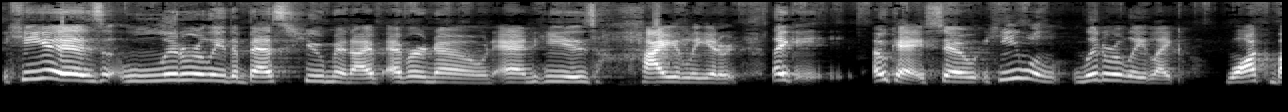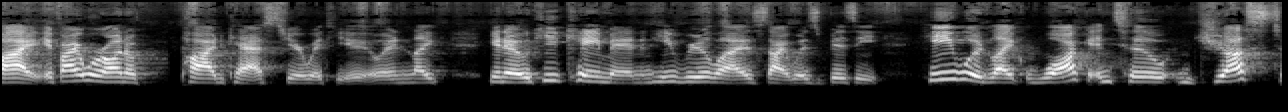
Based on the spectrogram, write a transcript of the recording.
He is literally the best human I've ever known, and he is highly like okay. So he will literally like walk by if I were on a podcast here with you, and like you know he came in and he realized I was busy he would like walk into just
